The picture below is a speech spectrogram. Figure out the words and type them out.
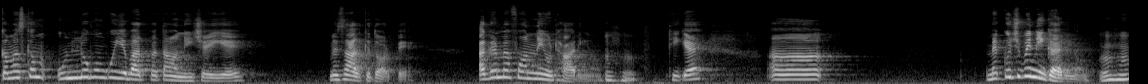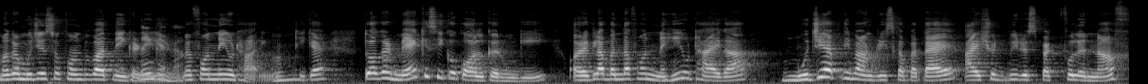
کم از کم ان لوگوں کو یہ بات پتہ ہونی چاہیے مثال کے طور پہ اگر میں فون نہیں اٹھا رہی ہوں ٹھیک ہے؟ میں کچھ بھی نہیں کر رہی ہوں مگر مجھے اس وقت فون پہ بات نہیں کرنی ہے۔ میں فون نہیں اٹھا رہی ہوں ٹھیک ہے؟ تو اگر میں کسی کو کال کروں گی اور اگلا بندہ فون نہیں اٹھائے گا مجھے اپنی باؤنڈریز کا پتا ہے۔ I should be respectful enough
